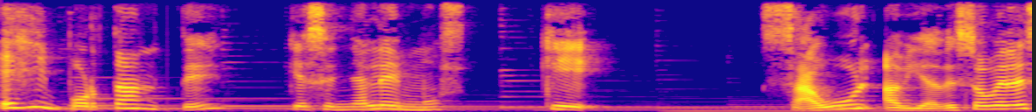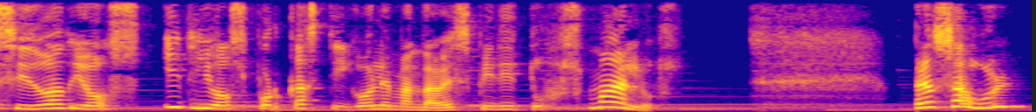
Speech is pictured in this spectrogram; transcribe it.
Es importante que señalemos que Saúl había desobedecido a Dios y Dios por castigo le mandaba espíritus malos. Pero Saúl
